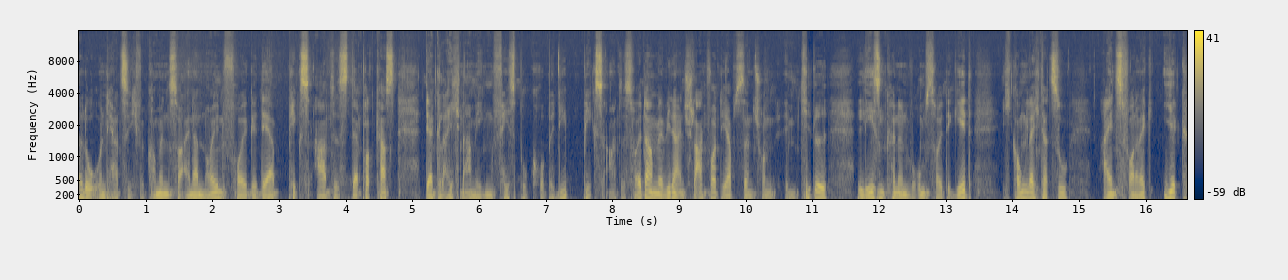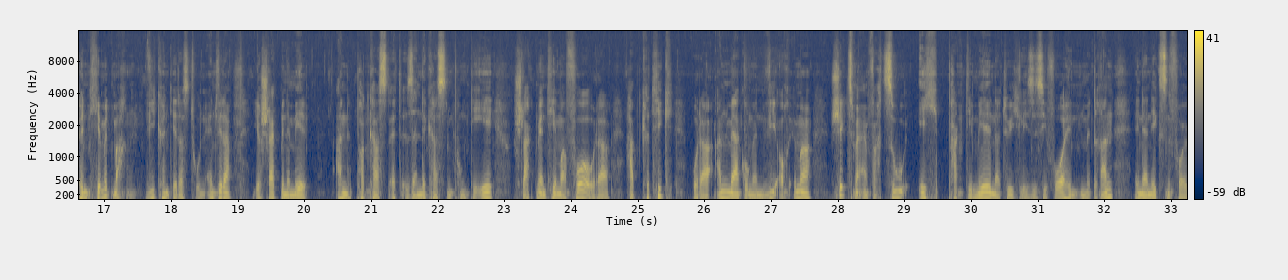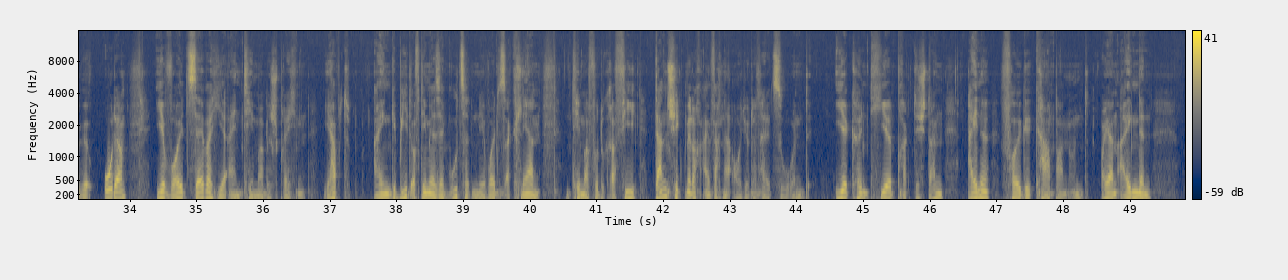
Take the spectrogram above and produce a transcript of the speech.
Hallo und herzlich willkommen zu einer neuen Folge der PixArtist, der Podcast der gleichnamigen Facebook-Gruppe, die PixArtist. Heute haben wir wieder ein Schlagwort, ihr habt es dann schon im Titel lesen können, worum es heute geht. Ich komme gleich dazu. Eins vorneweg, ihr könnt hier mitmachen. Wie könnt ihr das tun? Entweder ihr schreibt mir eine Mail an podcast.sendekasten.de, schlagt mir ein Thema vor oder habt Kritik oder Anmerkungen, wie auch immer, schickt es mir einfach zu. Ich packe die Mail, natürlich lese ich sie vor, hinten mit dran in der nächsten Folge. Oder ihr wollt selber hier ein Thema besprechen. Ihr habt ein Gebiet, auf dem ihr sehr gut seid und ihr wollt es erklären, ein Thema Fotografie, dann schickt mir doch einfach eine Audiodatei zu und ihr könnt hier praktisch dann eine Folge kapern und euren eigenen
